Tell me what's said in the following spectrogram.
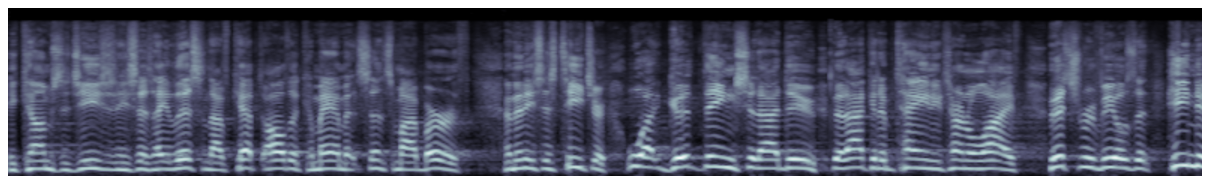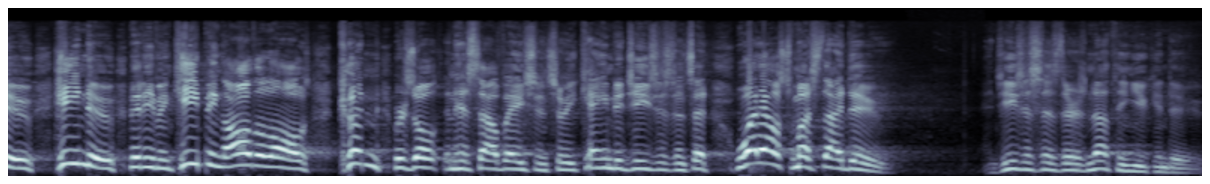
He comes to Jesus and he says, Hey, listen, I've kept all the commandments since my birth. And then he says, Teacher, what good things should I do that I can obtain eternal life? This reveals that he knew, he knew that even keeping all the laws couldn't result in his salvation. So he came to Jesus and said, What else must I do? And Jesus says, There's nothing you can do.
